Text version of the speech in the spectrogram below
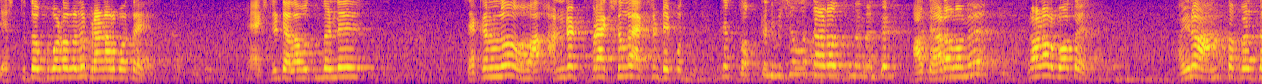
జస్ట్ తప్పుకోవడంలోనే ప్రాణాలు పోతాయి. యాక్సిడెంట్ ఎలా అవుతుందండి? సెకండ్లో హండ్రెడ్ ఫ్రాక్షన్లో యాక్సిడెంట్ అయిపోతుంది. జస్ట్ ఒక్క నిమిషంలో తేడా వచ్చిందండి అంతే ఆ తేడాలోనే ప్రాణాలు పోతాయి. అయినా అంత పెద్ద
